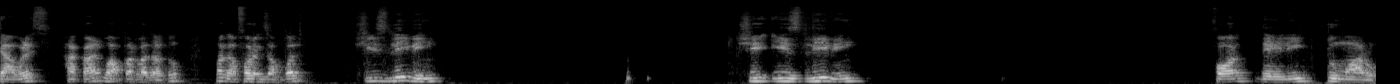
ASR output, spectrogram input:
त्यावेळेस हा काळ वापरला जातो. बघा for example she is living she is living for daily tomorrow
